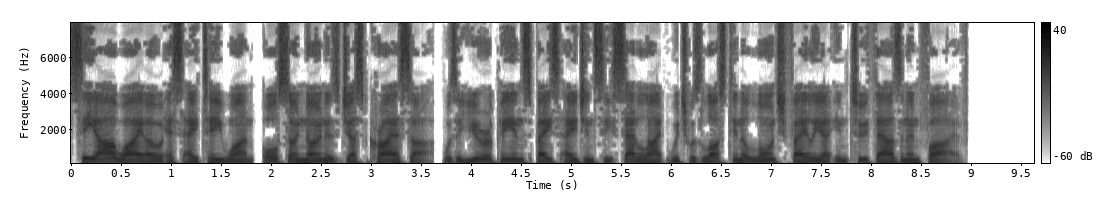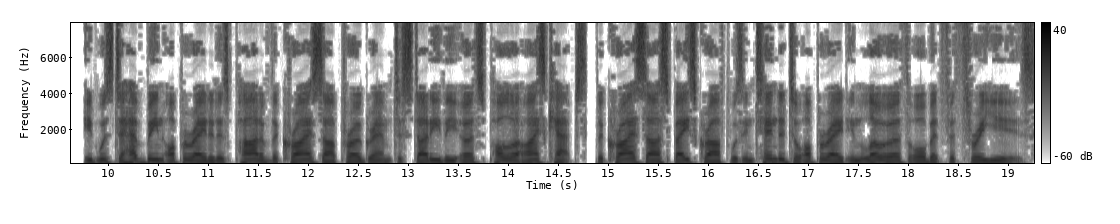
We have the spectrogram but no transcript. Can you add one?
CRYOSAT-1, also known as just Cryosat, was a European Space Agency satellite which was lost in a launch failure in 2005. It was to have been operated as part of the Cryosat program to study the Earth's polar ice caps. The Cryosat spacecraft was intended to operate in low Earth orbit for three years.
